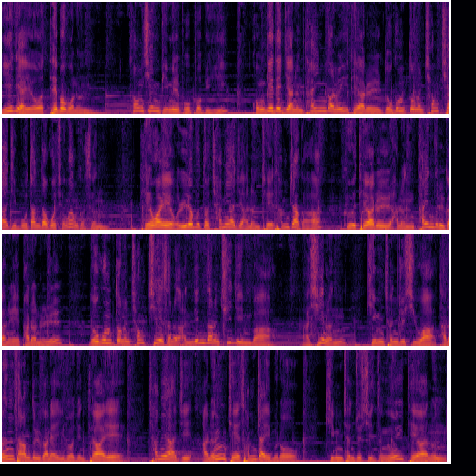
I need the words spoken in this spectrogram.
이에 대하여 대법원은 통신비밀보호법이 공개되지 않은 타인간의 대화를 녹음 또는 청취하지 못한다고 정한 것은 대화에 원래부터 참여하지 않은 제3자가 그 대화를 하는 타인들 간의 발언을 녹음 또는 청취해서는 안 된다는 취지인 바 아, 시는 김전주 씨와 다른 사람들 간에 이루어진 대화에 참여하지 않은 제3자이므로 김전주 씨 등의 대화는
